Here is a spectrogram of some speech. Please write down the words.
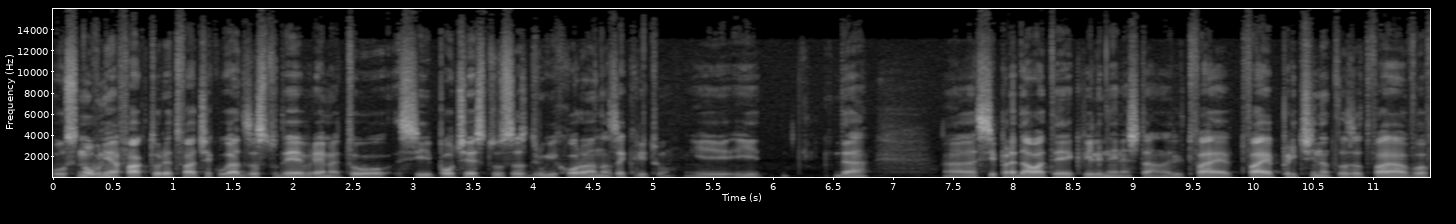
основният фактор е това, че когато застудее времето, си по-често с други хора на закрито. И, и да, си предавате какви ли не неща. Нали? Това, е, това е причината за това в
